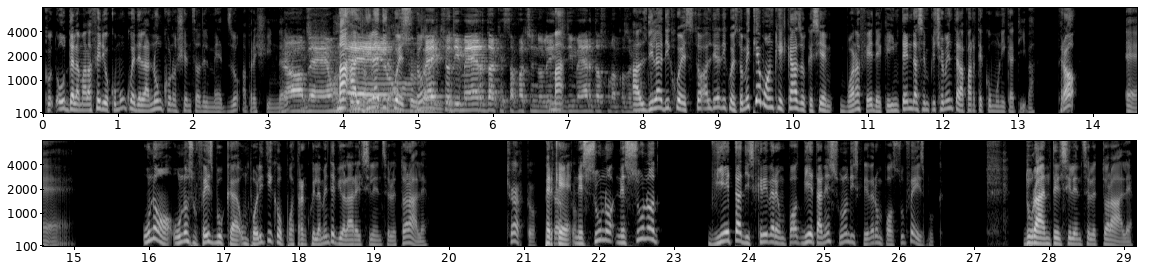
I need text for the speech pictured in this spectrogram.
o della malafede o comunque della non conoscenza del mezzo, a prescindere. No, beh, un, Ma al di là di un questo- vecchio di merda che sta facendo leggi Ma di merda su una cosa Al di là di questo, al di là di questo, mettiamo anche il caso che sia in buona fede, che intenda semplicemente la parte comunicativa. Però, eh, uno, uno su Facebook, un politico può tranquillamente violare il silenzio elettorale. certo. Perché certo. nessuno, nessuno vieta di scrivere un po', vieta a nessuno di scrivere un post su Facebook. Durante il silenzio elettorale,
